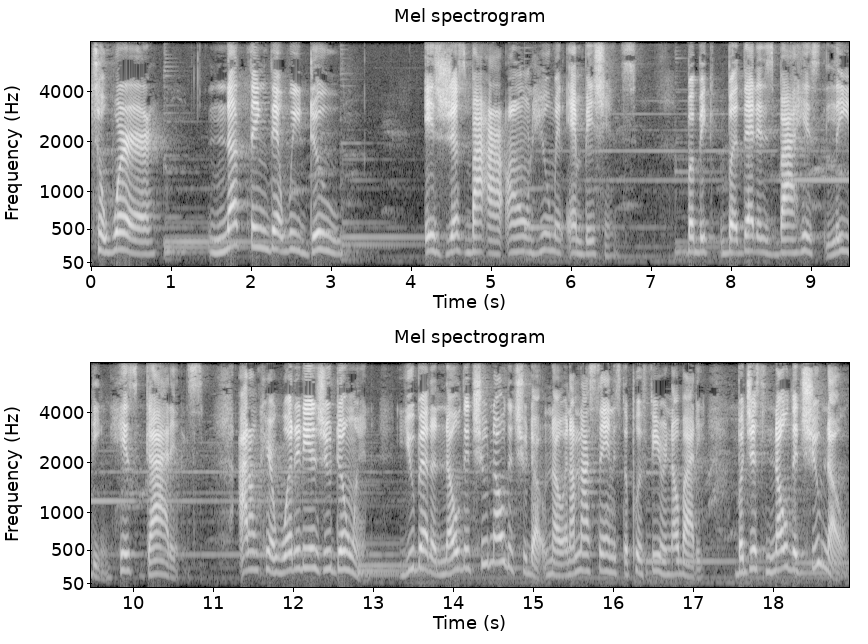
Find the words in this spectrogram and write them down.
to where nothing that we do is just by our own human ambitions but be, but that is by his leading his guidance i don't care what it is you're doing you better know that you know that you don't know and i'm not saying this to put fear in nobody But just know that you know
